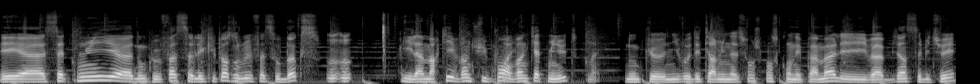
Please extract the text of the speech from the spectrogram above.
Et euh, cette nuit, euh, donc face, les Clippers ont joué face aux Bucks. Mm, mm. Il a marqué 28 points Ouais. en 24 minutes. Ouais. Donc niveau détermination, je pense qu'on est pas mal et il va bien s'habituer.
